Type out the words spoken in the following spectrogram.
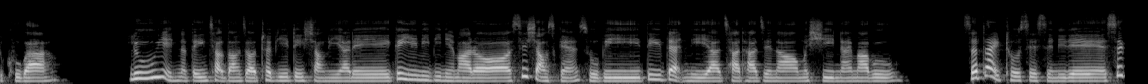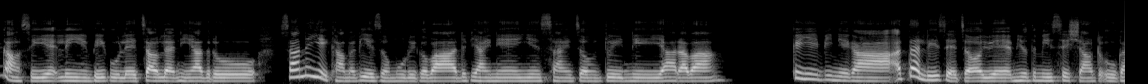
တစ်ခုပါ။ လူဦးရေ2သိန်း6000ကျော်ထွက်ပြေးတိတ်ရှောင်နေရတဲ့ကရင်ပြည်နယ်မှာတော့စစ်ရှောင်စကန်ဆိုပြီးတည်သက်နေရချထားခြင်းတော့မရှိနိုင်ပါဘူး။ဇက်တိုက်ထိုးစစ်ဆင်နေတဲ့စစ်ကောင်စီရဲ့လေရင်ဘေးကိုလည်းကြောက်လန့်နေရသလိုစားနပ်ရိက္ခာမပြည့်စုံမှုတွေကပါတပြိုင်နက်ရင်ဆိုင်ကြုံတွေ့နေရတာပါ။ကရင်ပြည်နယ်ကအသက်40ကျော်အရွယ်အမျိုးသမီးစစ်ရှောင်တူက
